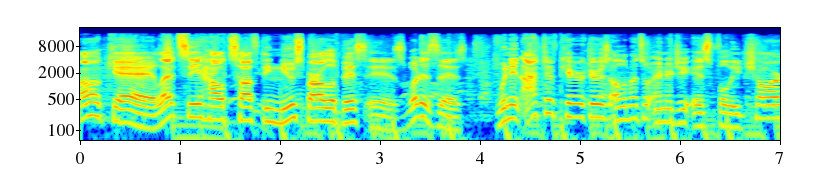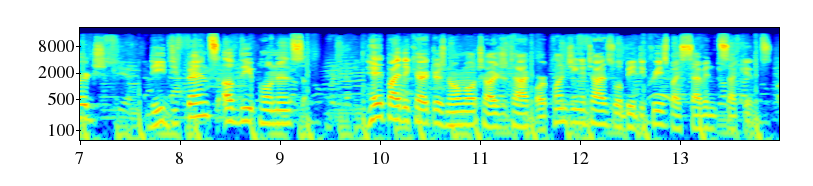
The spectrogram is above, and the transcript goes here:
Okay, let's see how tough the new Spiral Abyss is. What is this? When an active character's elemental energy is fully charged, the defense of the opponents hit by the character's normal charge attack or plunging attacks will be decreased by 7 seconds.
